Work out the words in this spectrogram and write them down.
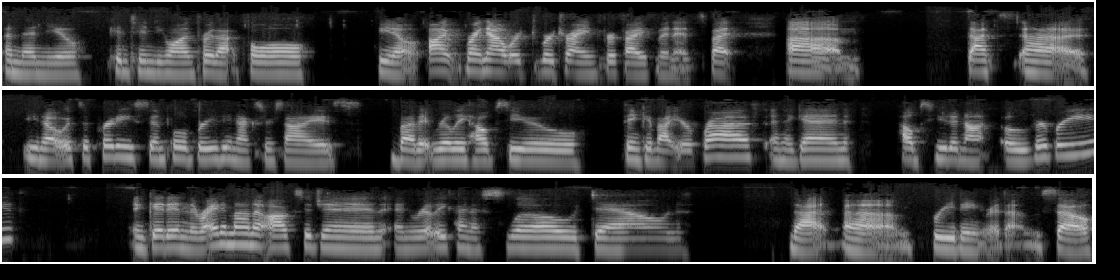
And then you continue on for that full, you know, I right now we're we're trying for five minutes, but um that's uh, you know it's a pretty simple breathing exercise but it really helps you think about your breath and again helps you to not over breathe and get in the right amount of oxygen and really kind of slow down that um, breathing rhythm. So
